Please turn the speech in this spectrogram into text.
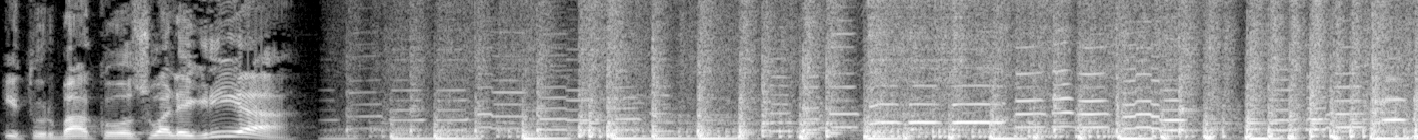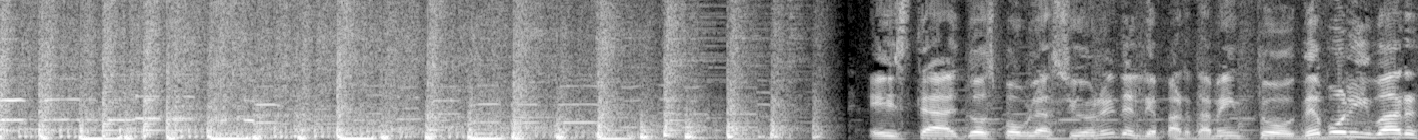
Y Turbaco su alegría. Estas dos poblaciones del departamento de Bolívar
